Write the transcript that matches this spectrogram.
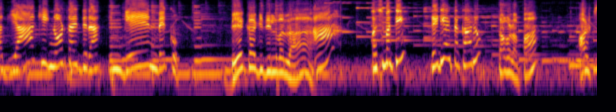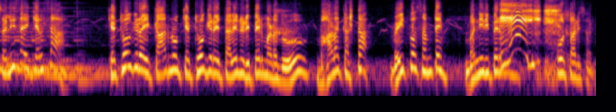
ಅದ್ ಯಾಕೆ ಈಗ ನೋಡ್ತಾ ಇದ್ದೀರಾ? ನಿಮ್ಗೆ ಏನ್ ಬೇಕು? ಬೇಕಾಗಿದ್ದಿಲ್ವಲ್ಲ? ಆ? ಪಶುಮತಿ ರೆಡಿ ಆಯ್ತಾ ಕಾರು? ತಗೊಳಪ್ಪ ಅಷ್ಟ್ ಸಲೀಸಾಯಿ ಕೆಲ್ಸ ಕೆಟ್ಟೋಗಿರೋ ಈ ಕಾರ್ನು ಕೆಟ್ಟೋಗಿರೋ ಈ ತಲೆನು ರಿಪೇರ್ ಮಾಡೋದು ಬಹಳ ಕಷ್ಟ ವೈಟ್ ಫಾರ್ ಸಮ್ ಟೈಮ್ ಬನ್ನಿ ರಿಪೇರ್ ಓ ಸಾರಿ ಸಾರಿ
